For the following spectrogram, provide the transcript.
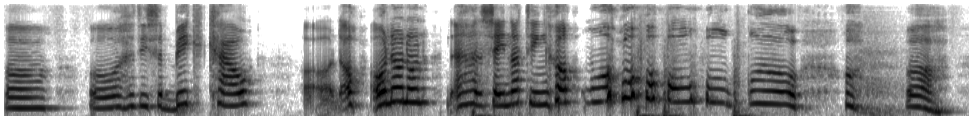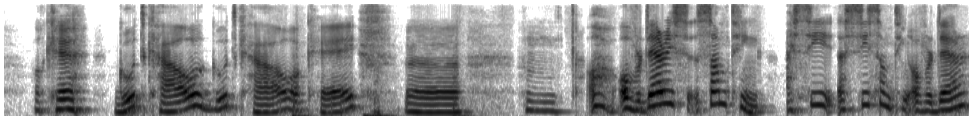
oh, oh, it is a big cow. Oh no, oh no, no, uh, say nothing. Oh, oh, oh, okay, good cow, good cow. Okay. Uh, hmm. Oh, over there is something. I see, I see something over there.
